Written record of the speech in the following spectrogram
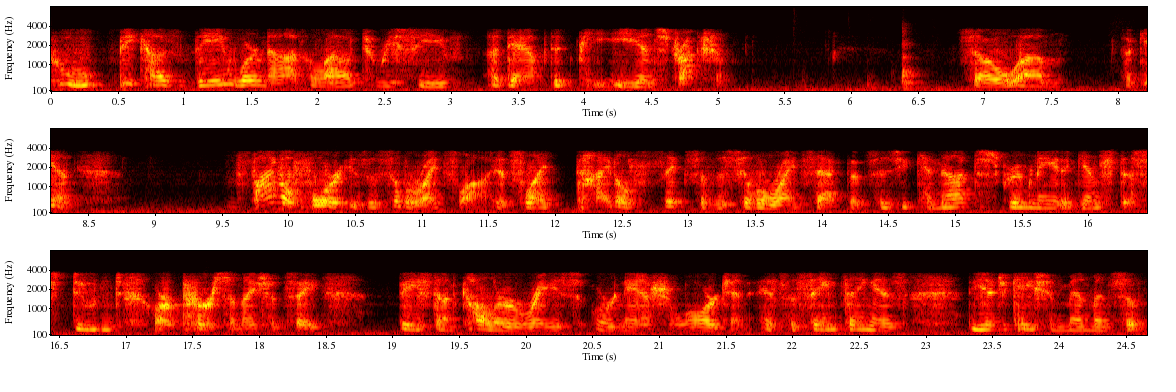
who because they were not allowed to receive adapted PE instruction. So um, again, 504 is a civil rights law. It's like Title VI of the Civil Rights Act that says you cannot discriminate against a student or a person, I should say, based on color, race, or national origin. It's the same thing as the Education Amendments of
